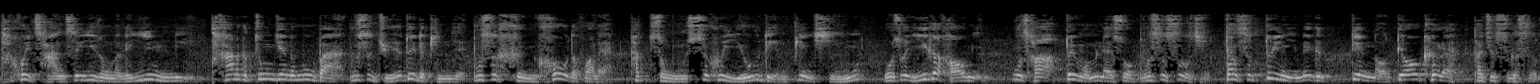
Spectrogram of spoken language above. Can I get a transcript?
它会产生一种那个应力，它那个中间的木板不是绝对的平整，不是很厚的话呢，它总是会有点变形。我说一个毫米误差对我们来说不是事情，但是对你那个电脑雕刻呢，它就是个事了。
